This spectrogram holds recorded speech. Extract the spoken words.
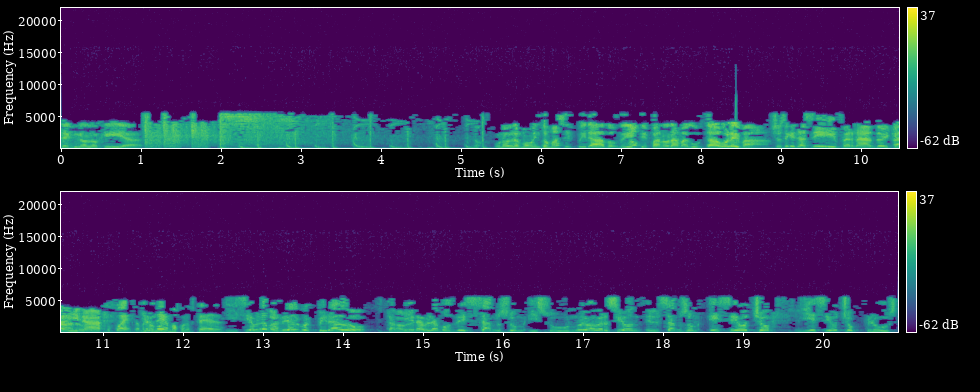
tecnología. Uno de los momentos más esperados de este panorama, Gustavo Lema. Yo sé que es así, Fernando y Claro. Karina. Por supuesto, Y vamos- aprendemos con ustedes. Y si hablamos de algo esperado, también hablamos de Samsung y su nueva versión, el Samsung S8 y S8 Plus.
